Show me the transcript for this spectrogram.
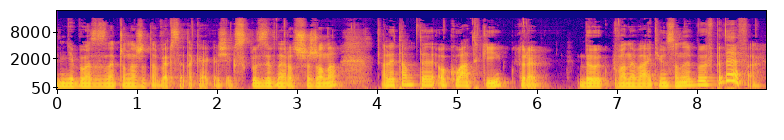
nie była zaznaczona, że ta wersja taka jakaś ekskluzywna, rozszerzona, ale tamte okładki, które były kupowane w iTunes, one były w PDF-ach.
